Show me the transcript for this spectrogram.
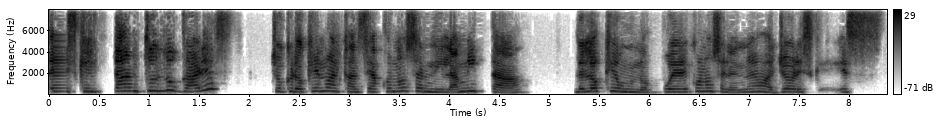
es que hay tantos lugares, yo creo que no alcancé a conocer ni la mitad de lo que uno puede conocer en Nueva York. Es que es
